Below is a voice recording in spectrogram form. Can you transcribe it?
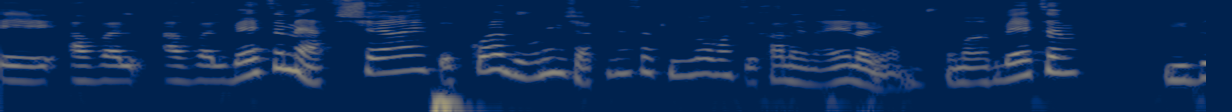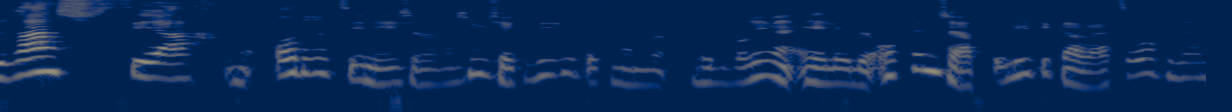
אה, אבל, אבל בעצם מאפשרת את כל הדיונים שהכנסת לא מצליחה לנהל היום זאת אומרת בעצם נדרש שיח מאוד רציני של אנשים שהקדישו את עצמם לדברים האלה באופן שהפוליטיקה והצורך גם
